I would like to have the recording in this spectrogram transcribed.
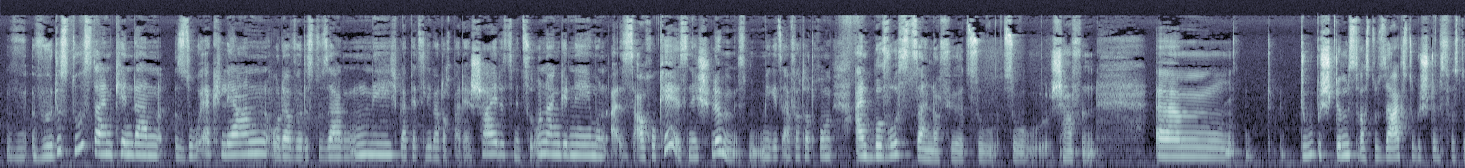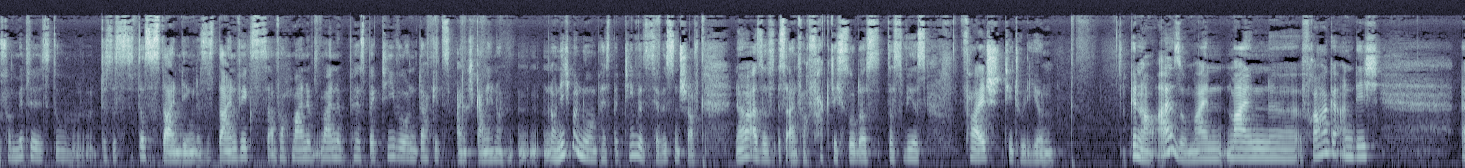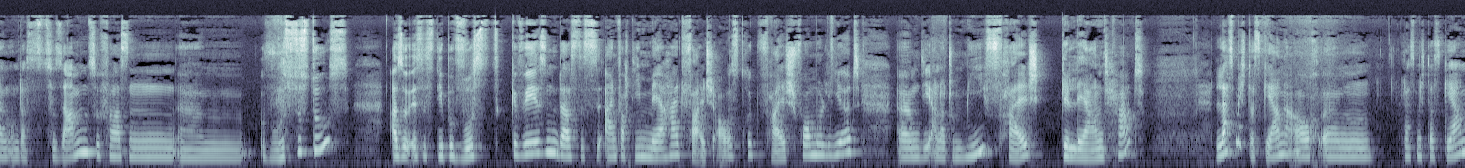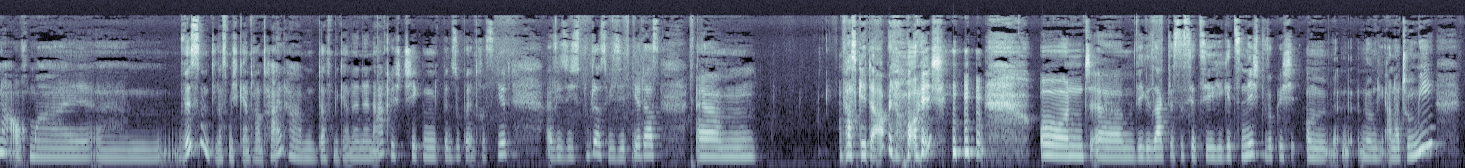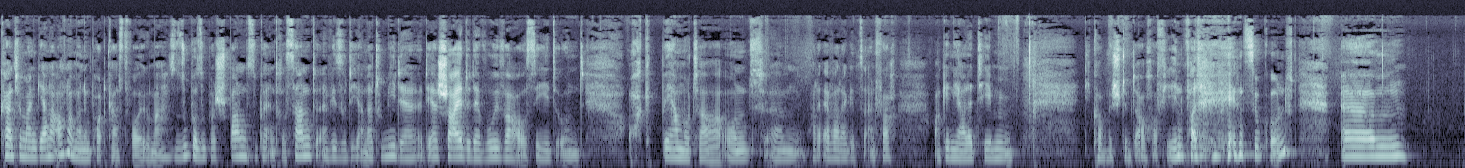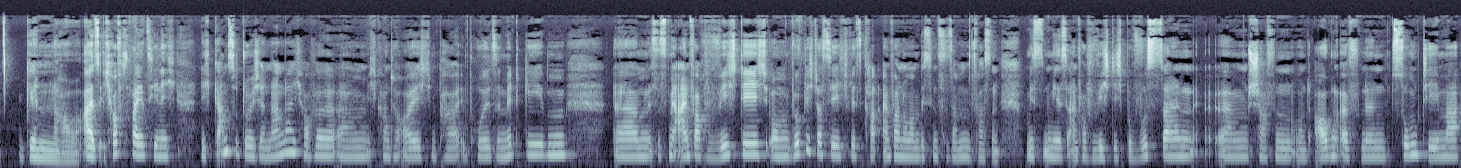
Würdest du es deinen Kindern so erklären oder würdest du sagen, hm, nee, ich bleibe jetzt lieber doch bei der Scheide, ist mir zu unangenehm und es ist auch okay, ist nicht schlimm. Es, mir geht es einfach darum, ein Bewusstsein dafür zu, zu schaffen. Ähm, du bestimmst, was du sagst, du bestimmst, was du vermittelst. Du, das, ist, das ist dein Ding, das ist dein Weg, das ist einfach meine, meine Perspektive. Und da geht es eigentlich gar nicht noch, noch nicht mal nur um Perspektive, es ist ja Wissenschaft. Ne? Also es ist einfach faktisch so, dass, dass wir es falsch titulieren. Genau, also mein, meine Frage an dich, ähm, um das zusammenzufassen, ähm, wusstest du es? Also ist es dir bewusst gewesen, dass es einfach die Mehrheit falsch ausdrückt, falsch formuliert, ähm, die Anatomie falsch gelernt hat? Lass mich das gerne auch, ähm, lass mich das gerne auch mal ähm, wissen. Lass mich gerne daran teilhaben. Du darfst mir gerne eine Nachricht schicken. Ich bin super interessiert. Äh, wie siehst du das? Wie seht ihr das? Was geht da ab in euch? Und ähm, wie gesagt, es ist jetzt hier, hier geht es nicht wirklich um, nur um die Anatomie. Könnte man gerne auch nochmal eine Podcast-Folge machen. Super, super spannend, super interessant, äh, wie so die Anatomie der, der Scheide, der Vulva aussieht und oh, Gebärmutter und ähm, whatever. Da gibt es einfach auch geniale Themen. Die kommen bestimmt auch auf jeden Fall in Zukunft. Ähm, Genau, also ich hoffe, es war jetzt hier nicht, nicht ganz so durcheinander. Ich hoffe, ähm, ich konnte euch ein paar Impulse mitgeben. Ähm, es ist mir einfach wichtig, um wirklich, dass ihr, ich will es gerade einfach noch mal ein bisschen zusammenfassen. Mir ist, mir ist einfach wichtig, Bewusstsein ähm, schaffen und Augen öffnen zum Thema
